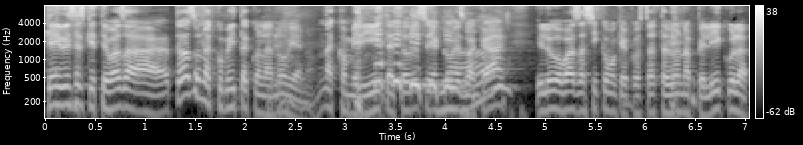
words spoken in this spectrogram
que hay veces que te vas a te vas a una comidita con la novia, ¿no? Una comidita y todo eso ya comes bacán y luego vas así como que a acostarte a ver una película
